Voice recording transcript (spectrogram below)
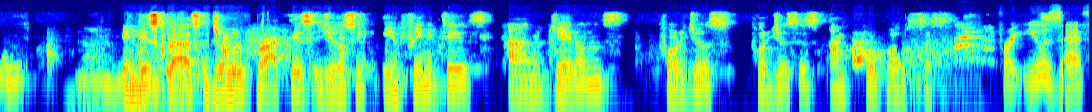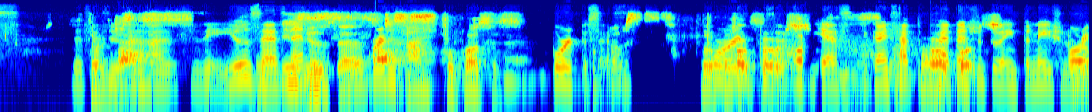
In this class, you will practice using infinitives and gerunds for use for uses and purposes. For uses, this For uses. as the uses and Uses purposes. and purposes. Purposes. Purposes. Purpose. Yes, you guys have to pay attention to the intonation, all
